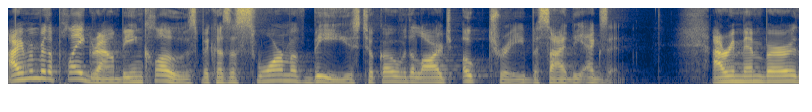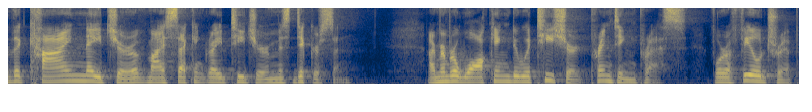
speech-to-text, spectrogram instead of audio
I remember the playground being closed because a swarm of bees took over the large oak tree beside the exit. I remember the kind nature of my second grade teacher, Miss Dickerson. I remember walking to a t shirt printing press for a field trip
